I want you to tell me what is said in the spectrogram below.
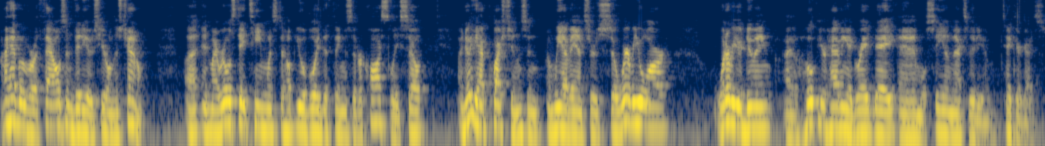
I have over a thousand videos here on this channel. Uh, and my real estate team wants to help you avoid the things that are costly. So I know you have questions and, and we have answers. So wherever you are, whatever you're doing, I hope you're having a great day and we'll see you in the next video. Take care, guys.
